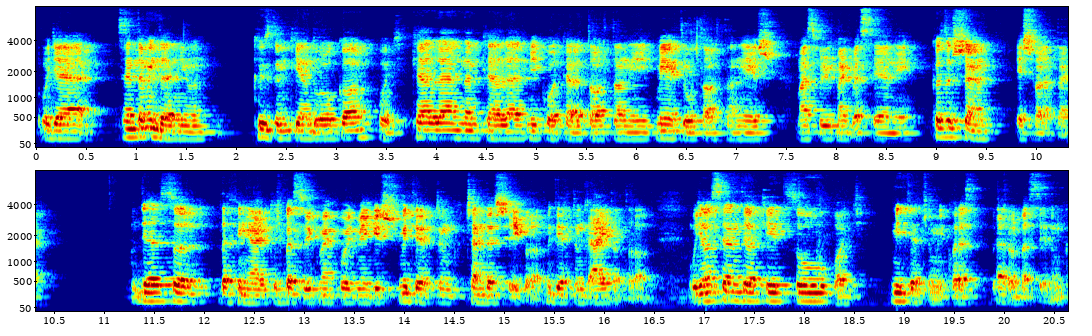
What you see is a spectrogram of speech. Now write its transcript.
Ugye szerintem mindannyian küzdünk ilyen dologgal, hogy kell-e, nem kell-e, mikor kell tartani, miért jó tartani, és már ezt fogjuk megbeszélni közösen és veletek. De először definiáljuk és beszéljük meg, hogy mégis mit értünk csendesség alatt, mit értünk állítat alatt. Ugyanazt jelenti a két szó, vagy mit értsünk, mikor ezt, erről beszélünk?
